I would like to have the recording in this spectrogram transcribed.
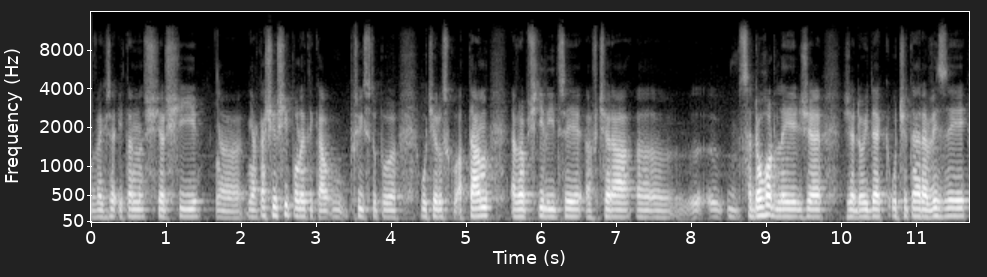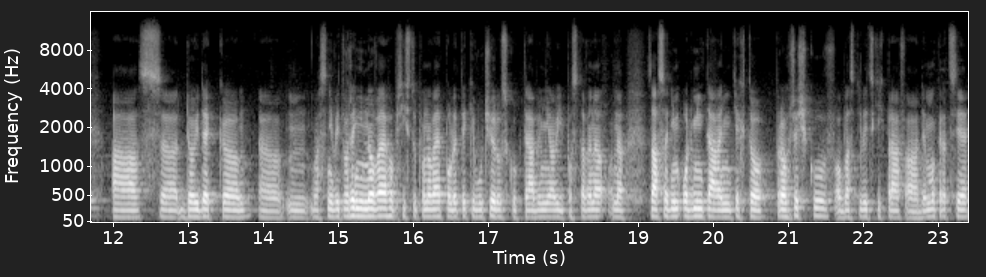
ve hře i ten širší, nějaká širší politika přístupu vůči Rusku. A tam evropští lídři včera se dohodli, že, že dojde k určité revizi a s, dojde k vlastně vytvoření nového přístupu, nové politiky vůči Rusku, která by měla být postavena na zásadním odmítání těchto prohřešků v oblasti lidských práv a demokracie,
